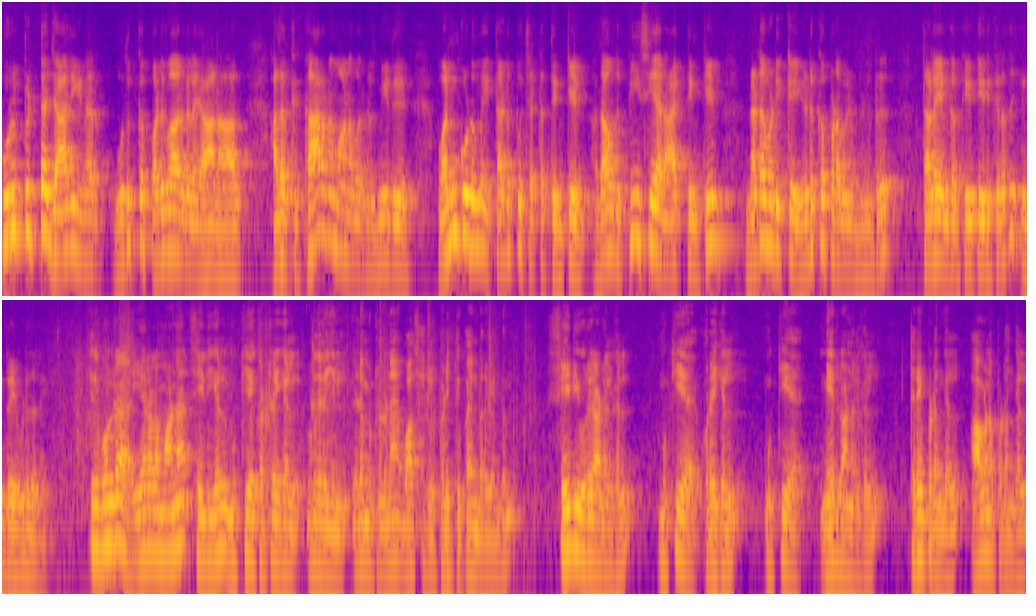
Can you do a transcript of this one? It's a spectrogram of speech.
குறிப்பிட்ட ஜாதியினர் ஒதுக்கப்படுவார்களே ஆனால் அதற்கு காரணமானவர்கள் மீது வன்கொடுமை தடுப்பு சட்டத்தின் கீழ் அதாவது பிசிஆர் ஆக்டின் கீழ் நடவடிக்கை எடுக்கப்பட வேண்டும் என்று தலையங்கம் தீட்டியிருக்கிறது இன்றைய விடுதலை. இதுபோன்ற ஏராளமான செய்திகள் முக்கிய கட்டுரைகள் விடுதலையில் இடம்பெற்றுள்ளன. வாசகர்கள் படித்து பயன்பெற வேண்டும். செய்தி உரையாடல்கள் முக்கிய உரைகள் முக்கிய நேர்காணல்கள் திரைப்படங்கள் ஆவணப்படங்கள்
